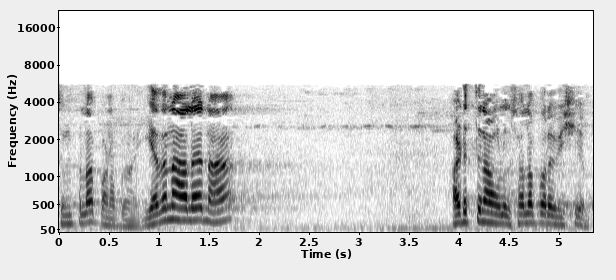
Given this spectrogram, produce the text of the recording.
சிம்பிளாக பண்ண போகிறோம் எதனால் நான் அடுத்து நான் உங்களுக்கு சொல்ல போகிற விஷயம்?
